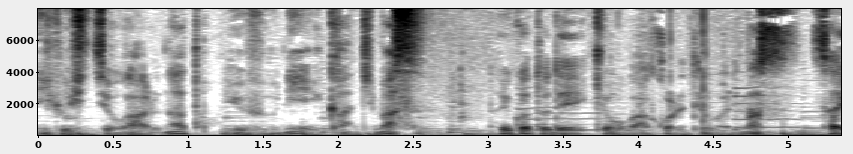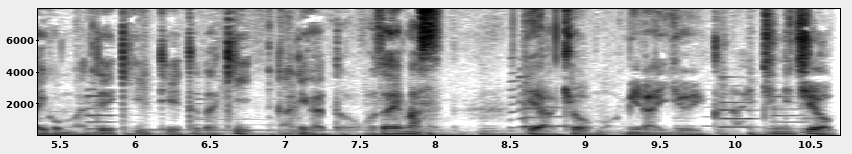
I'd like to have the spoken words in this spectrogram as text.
ういく必要があるなというふうに感じます。ということで今日はこれで終わります。最後まで聞いていただきありがとうございます。では今日も未来有益な一日を。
